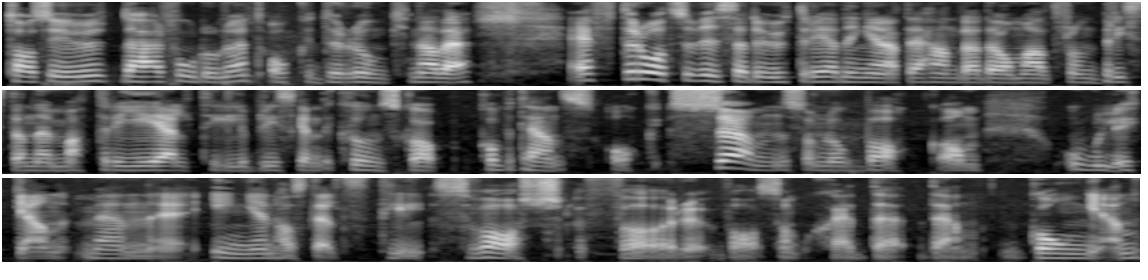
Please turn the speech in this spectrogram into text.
ta sig ur det här fordonet och drunknade. Efteråt så visade utredningen att det handlade om allt från bristande materiel till bristande kunskap, kompetens och sömn som låg bakom olyckan men eh, ingen har ställts till svars för vad som skedde den gången.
